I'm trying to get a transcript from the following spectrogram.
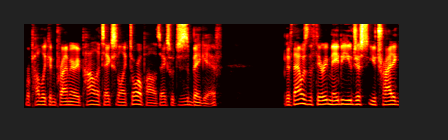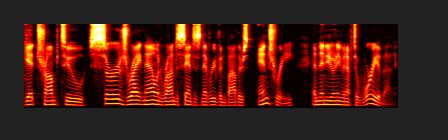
Republican primary politics and electoral politics, which is a big if. But if that was the theory, maybe you just you try to get Trump to surge right now, and Ron DeSantis never even bothers entry, and then you don't even have to worry about it.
